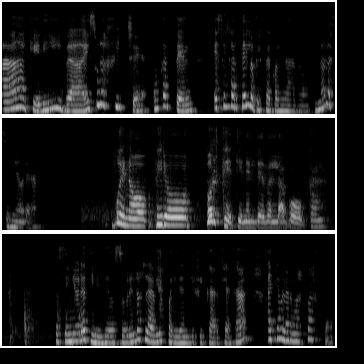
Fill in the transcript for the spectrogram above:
Ah, querida, es un afiche, un cartel. Es el cartel lo que está colgado, no la señora. bueno, pero ¿por qué tiene el dedo en la boca? La señora tiene el dedo sobre los labios para identificar que acá hay que hablar más bajo.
